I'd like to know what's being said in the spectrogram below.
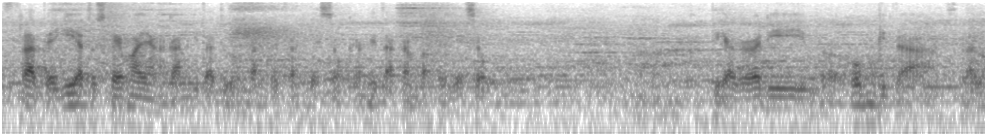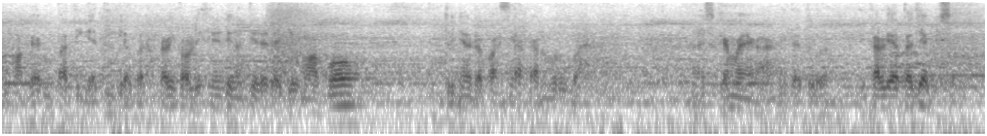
strategi atau skema yang akan kita turunkan ke besok yang kita akan pakai besok. Ketika di home kita selalu pakai 4-3-3 barangkali kalau di sini dengan tidak ada Jumapo tentunya udah pasti akan berubah. Nah, skema yang akan kita turun. Kita lihat aja besok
